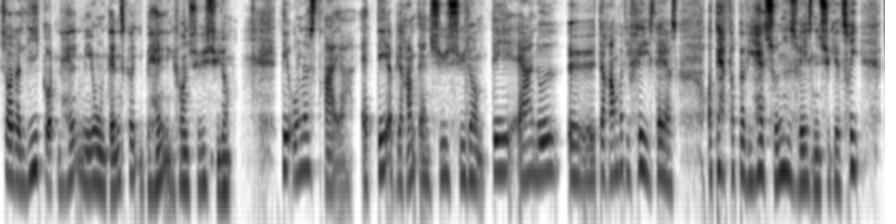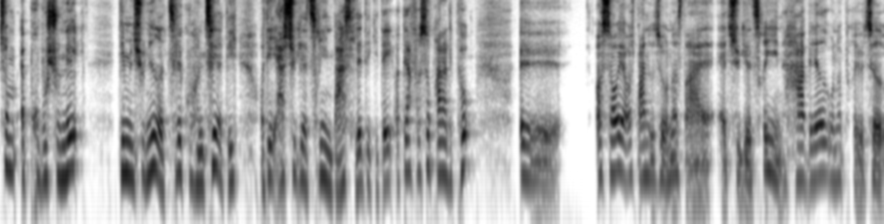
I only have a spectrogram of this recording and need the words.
så er der lige godt en halv million danskere i behandling for en psykisk sygdom. Det understreger, at det at blive ramt af en psykisk sygdom, det er noget, øh, der rammer de fleste af os. Og derfor bør vi have et sundhedsvæsen, en psykiatri, som er proportionelt dimensioneret til at kunne håndtere det, og det er psykiatrien bare slet ikke i dag, og derfor så brænder det på. Øh, og så er jeg også bare nødt til at understrege, at psykiatrien har været underprioriteret,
